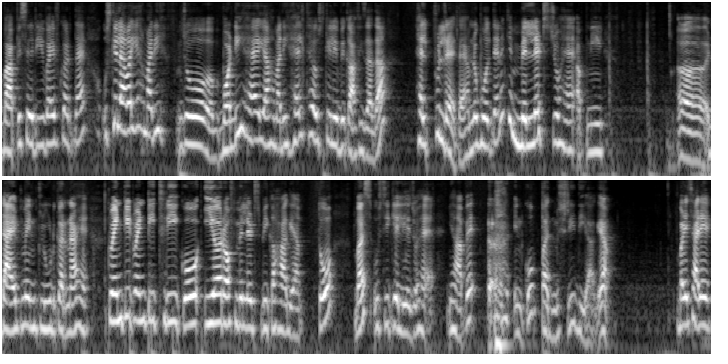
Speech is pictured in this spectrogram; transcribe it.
वापस से रिवाइव करता है। उसके अलावा ये हमारी जो बॉडी है या हमारी हेल्थ है, उसके लिए भी काफ़ी ज़्यादा हेल्पफुल रहता है। हम लोग बोलते हैं ना कि मिलेट्स जो हैं अपनी डाइट में इंक्लूड करना है। 2023 को ईयर ऑफ़ मिलेट्स भी कहा गया। तो बस उसी के लिए जो है, यहाँ पे इनको पद्मश्री दिया गया। बड़े सारे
